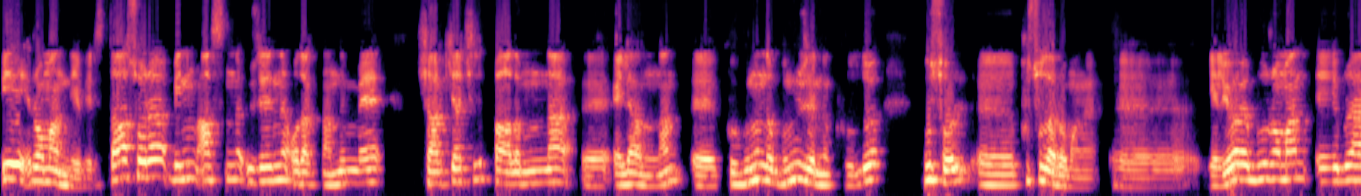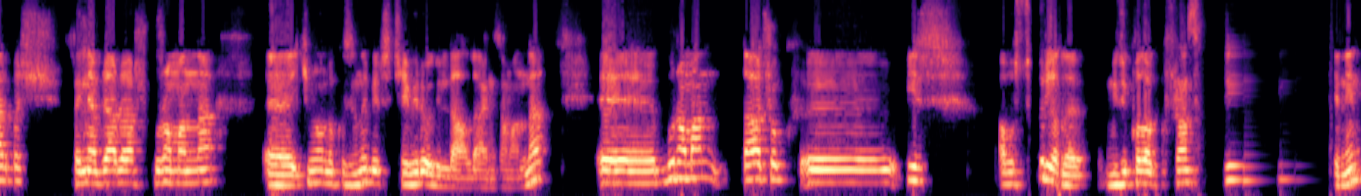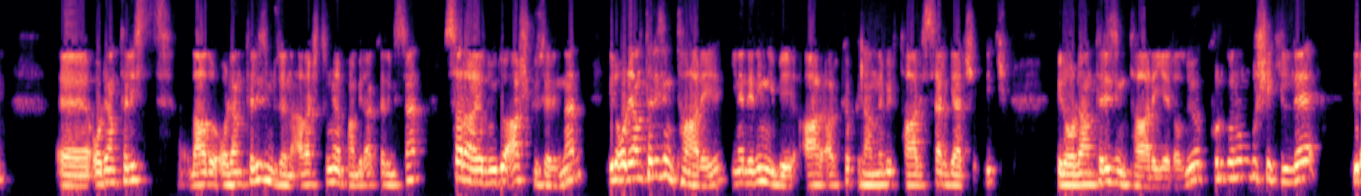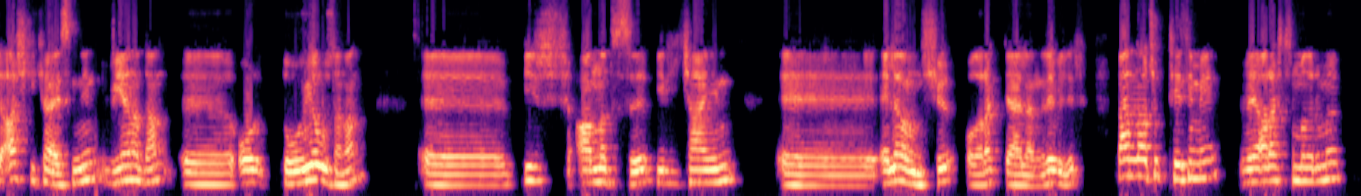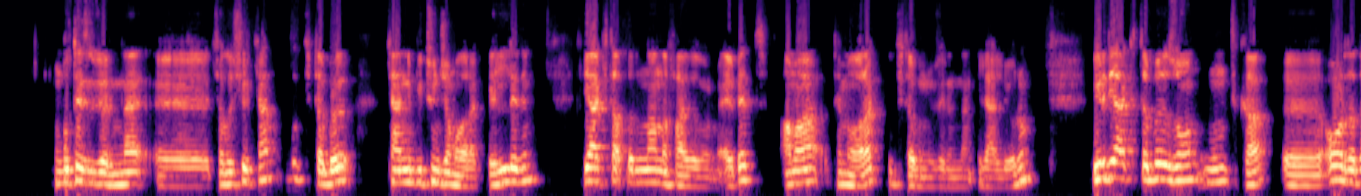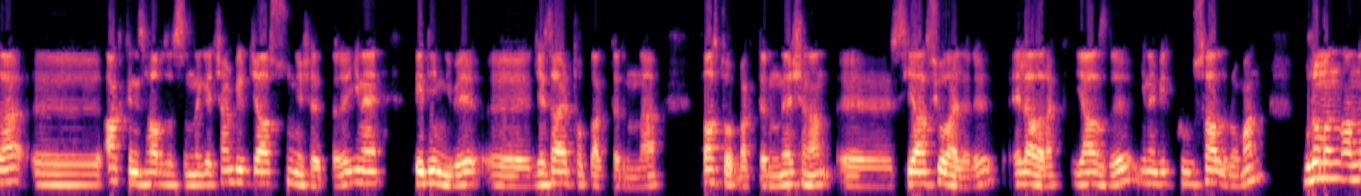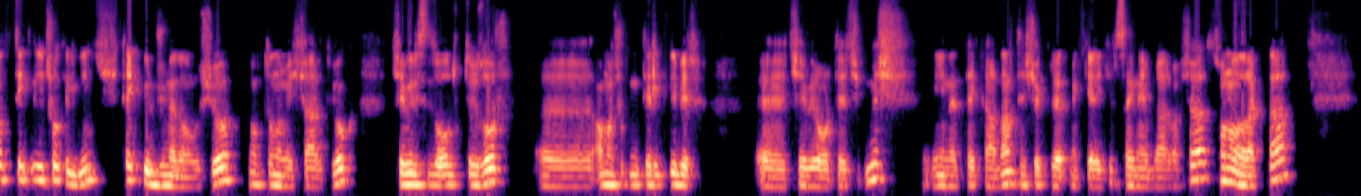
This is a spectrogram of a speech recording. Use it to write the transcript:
bir roman diyebiliriz. Daha sonra benim aslında üzerine odaklandığım ve şarkıcılık bağlamında e, ele alınan e, kurgunun da bunun üzerine kurulduğu bu sol e, Pusula romanı e, geliyor ve bu roman Ebru Erbaş, Sayın Ebru Erbaş bu romanla e, 2019 yılında bir çeviri ödülü de aldı aynı zamanda. E, bu roman daha çok e, bir Avusturyalı müzikolog Fransız'ın e, oryantalist, daha da oryantalizm üzerine araştırma yapan bir akademisyen Saray'a duyduğu aşk üzerinden bir oryantalizm tarihi, yine dediğim gibi ar arka planda bir tarihsel gerçeklik, bir oryantalizm tarihi yer alıyor. Kurgunun bu şekilde bir aşk hikayesinin Viyana'dan e, doğuya uzanan e, bir anlatısı, bir hikayenin e, ele alınışı olarak değerlendirebilir. Ben daha çok tezimi ve araştırmalarımı bu tez üzerinde e, çalışırken bu kitabı kendi bütüncem olarak belirledim. Diğer kitaplarından da faydalanıyorum elbet ama temel olarak bu kitabın üzerinden ilerliyorum. Bir diğer kitabı Zon Muntika. Ee, orada da e, Akdeniz Havzası'nda geçen bir casusun yaşadıkları yine dediğim gibi e, Cezayir topraklarında, Fas topraklarında yaşanan e, siyasi olayları ele alarak yazdığı yine bir kurgusal roman. Bu romanın anlatı tekniği çok ilginç. Tek bir cümleden oluşuyor. Noktalama işareti yok. çevirisi de oldukça zor e, ama çok nitelikli bir e, çeviri ortaya çıkmış. Yine tekrardan teşekkür etmek gerekir Sayın Ebrar Baş'a. Son olarak da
